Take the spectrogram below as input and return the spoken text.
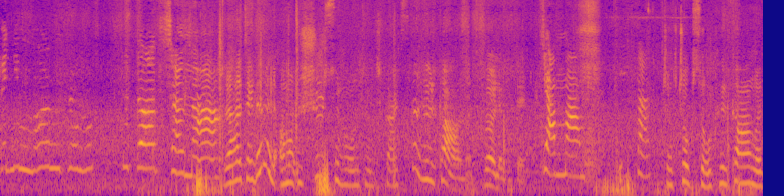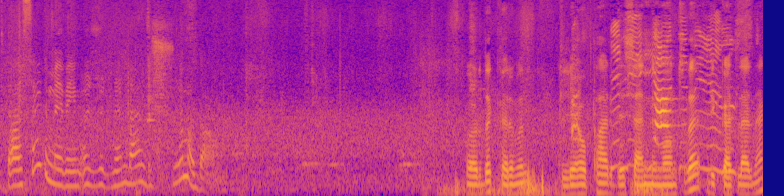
Benim mantımu tutar sana. Rahat edemedi ama üşürsün montunu çıkartırsa hırka almak. Böyle bir şey. Tamam. Çünkü çok soğuk hırka almadık. Alsaydım bebeğim özür dilerim. Ben düşünemedim. Orada karımın leopar desenli montu da dikkatlerden?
